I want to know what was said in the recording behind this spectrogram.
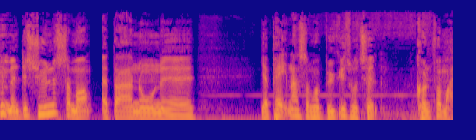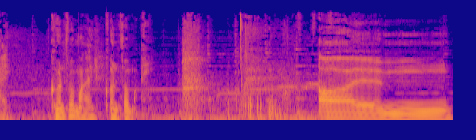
Men det synes som om, at der er nogle øh, japanere, som har bygget et hotel kun for mig. Kun for mig, kun for mig. Og øhm,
